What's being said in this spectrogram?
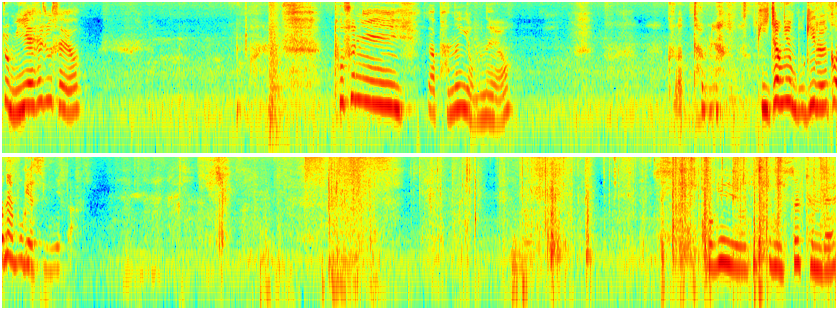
좀 이해해 주세요. 토순이가 반응이 없네요. 그렇다면 비장의 무기를 꺼내 보겠습니다. 거기 여기쯤 있을 텐데.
